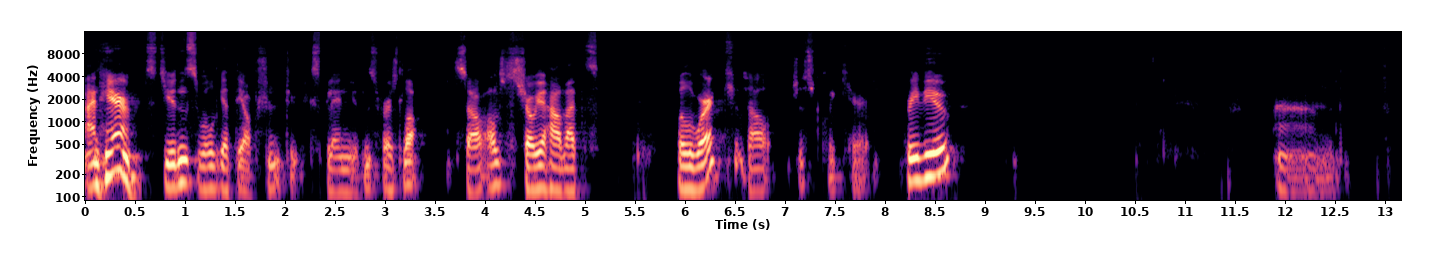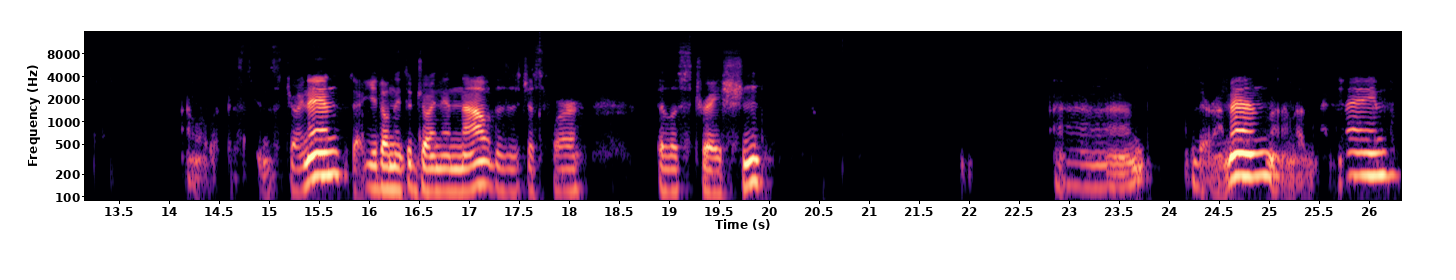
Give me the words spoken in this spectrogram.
And here, students will get the option to explain Newton's first law. So I'll just show you how that will work. So I'll just click here, preview. And I will let the students join in. So you don't need to join in now. This is just for illustration. And there I'm in, I'm at my name.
